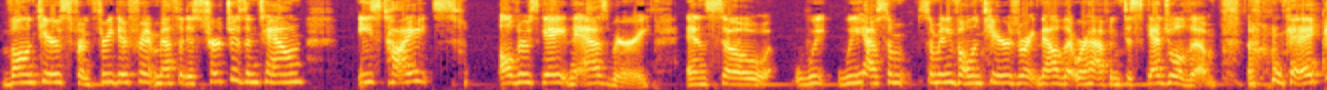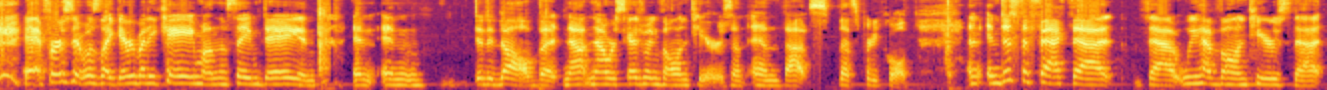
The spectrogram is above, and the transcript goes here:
volunteers from three different methodist churches in town east heights Aldersgate and Asbury. And so we we have some so many volunteers right now that we're having to schedule them. okay. At first it was like everybody came on the same day and and and did it all, but now now we're scheduling volunteers and, and that's that's pretty cool. And and just the fact that that we have volunteers that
